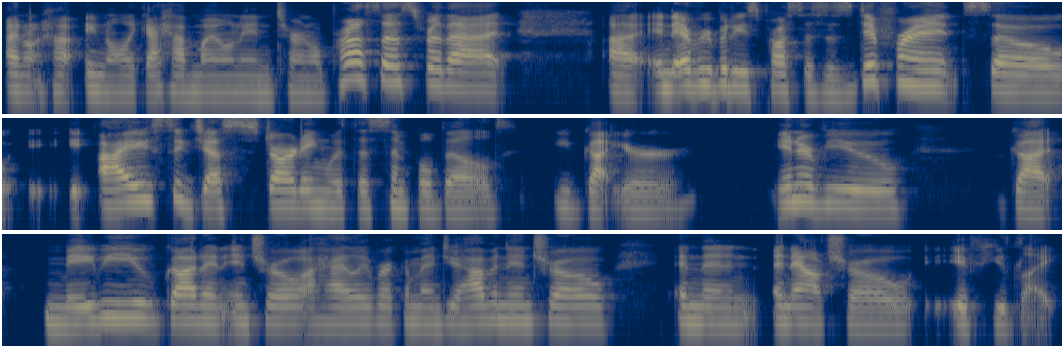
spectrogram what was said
I don't have, you know, like I have my own internal process for that. Uh, and everybody's process is different. So I suggest starting with a simple build. You've got your interview, you've got maybe you've got an intro. I highly recommend you have an intro and then an outro if you'd like.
